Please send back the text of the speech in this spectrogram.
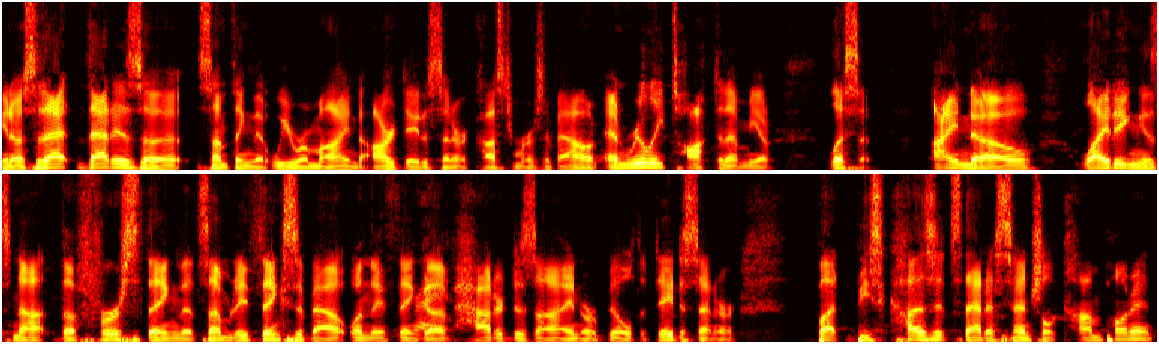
you know so that that is a something that we remind our data center customers about and really talk to them you know listen i know lighting is not the first thing that somebody thinks about when they think right. of how to design or build a data center. But because it's that essential component,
